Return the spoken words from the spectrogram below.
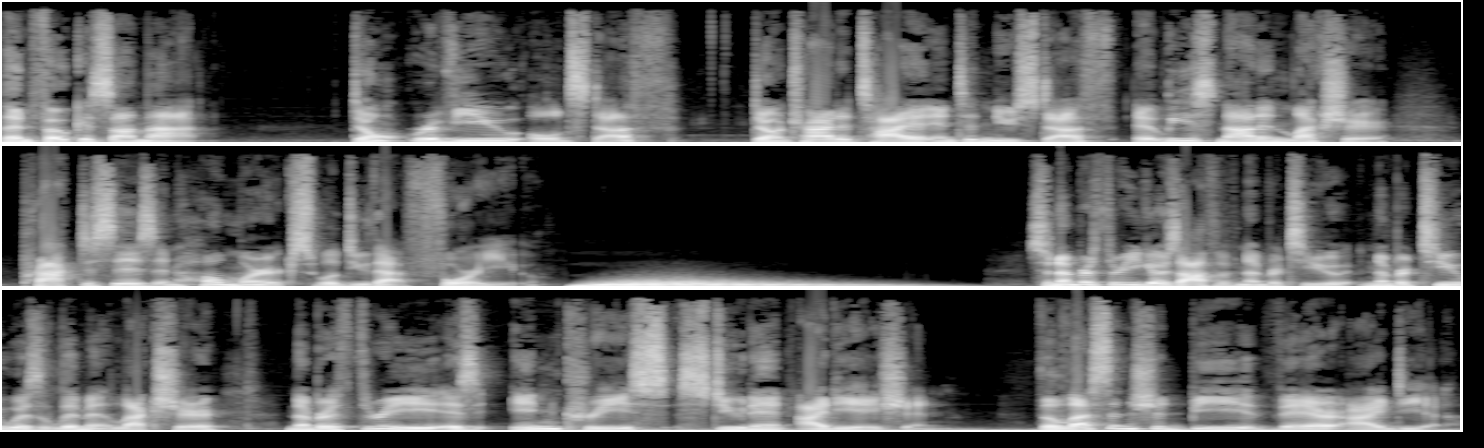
Then focus on that. Don't review old stuff. Don't try to tie it into new stuff, at least not in lecture. Practices and homeworks will do that for you. So, number three goes off of number two. Number two was limit lecture. Number three is increase student ideation. The lesson should be their idea.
